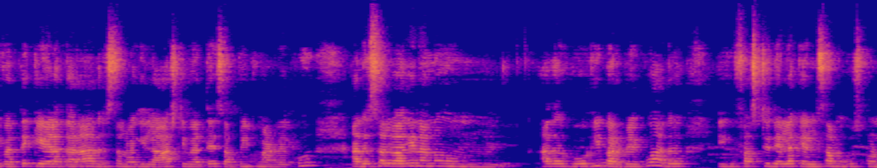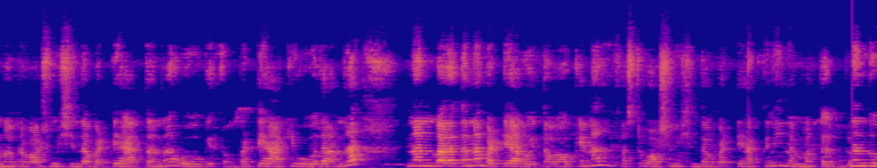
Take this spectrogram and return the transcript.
ಇವತ್ತೇ ಕೇಳತ್ತಾರ, ಅದ್ರ ಸಲುವಾಗಿ ಲಾಸ್ಟ್ ಇವತ್ತೇ ಸಬ್ಮಿಟ್ ಮಾಡಬೇಕು. ಅದ್ರ ಸಲುವಾಗಿ ನಾನು, ಅದು ಹೋಗಿ ಬರಬೇಕು, ಅದು ಈಗ ಫಸ್ಟ್ ಇದೆಲ್ಲ ಕೆಲಸ ಮುಗಿಸ್ಕೊಂಡು ಅಂದ್ರೆ ವಾಷಿಂಗ್ ಮಿಷಿನ್ದಾಗ ಬಟ್ಟೆ ಹಾಕ್ತಂದ್ರೆ ಹೋಗಿ, ಬಟ್ಟೆ ಹಾಕಿ ಹೋದ ಅಂದ್ರೆ ನಾನು ಬರತನ ಬಟ್ಟೆ ಆಗೋಯ್ತಾವ, ಓಕೆನಾ? ಫಸ್ಟ್ ವಾಷಿಂಗ್ ಮಿಷಿನ್ದಾಗ ಬಟ್ಟೆ ಹಾಕ್ತೀನಿ ನಮ್ಮ ಮತ್ತೆ ನಂದು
